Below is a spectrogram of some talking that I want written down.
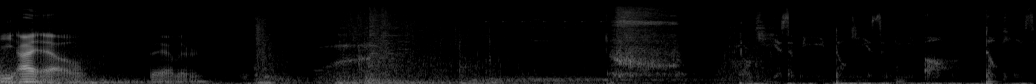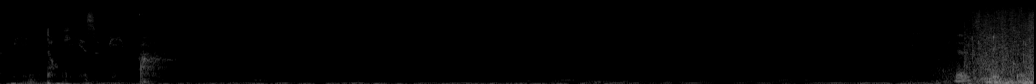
T I L. Baylor. Doki is a meme. Doki is a meme. Oh, Doki is a meme. Doki is a meme. Oh. Let's get this.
